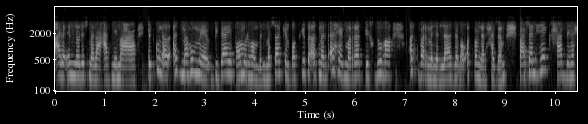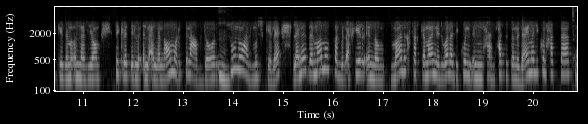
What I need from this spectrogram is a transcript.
على إنه ليش ما لعبني معه بتكون قد ما هم بداية عمرهم بالمشاكل بسيطة قد ما الأهل مرات بياخذوها أكبر من اللازم أو أكبر من الحجم. فعشان هيك حابة نحكي زي ما قلنا اليوم فكرة ال- ال- العمر بتلعب دور. شو نوع المشكلة لنقدر ما نوصل بالأخير إنه ما نخسر كمان الولد يكون نحسس إنه دائما يكون حساس.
